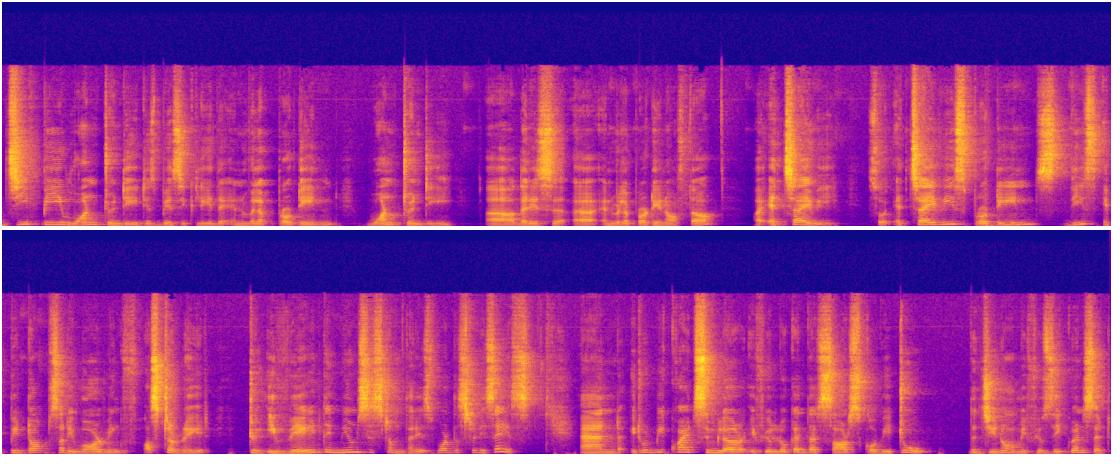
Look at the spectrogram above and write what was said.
GP120. It is basically the envelope protein 120 uh, that is uh, envelope protein of the uh, HIV. So HIV's proteins, these epitopes are evolving faster rate to evade the immune system. That is what the study says. And it would be quite similar if you look at the SARS-CoV-2, the genome, if you sequence it,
